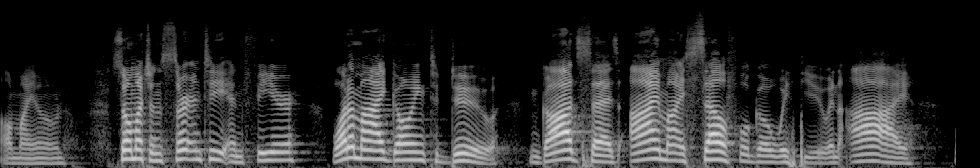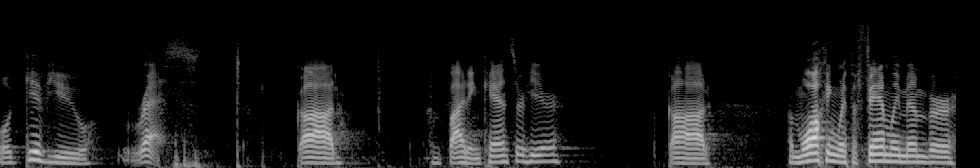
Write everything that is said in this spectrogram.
on my own. So much uncertainty and fear. What am I going to do? And God says, I myself will go with you, and I will give you rest. God, I'm fighting cancer here. God, I'm walking with a family member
